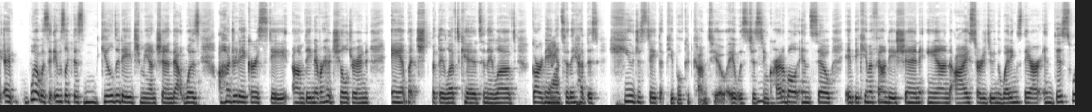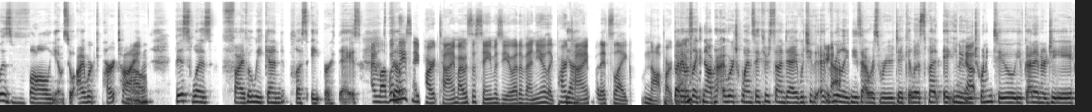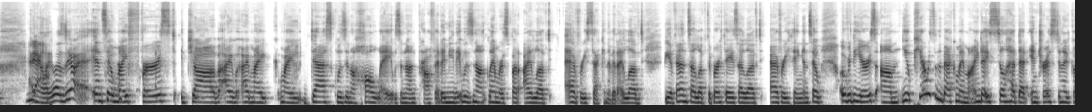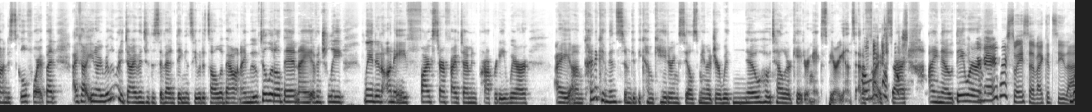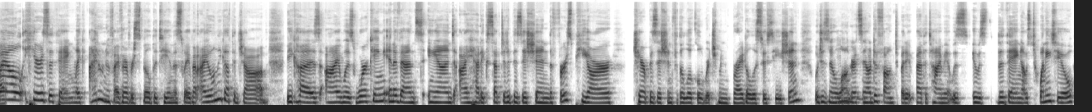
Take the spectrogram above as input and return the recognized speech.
uh, what was it? It was like this Gilded Age mansion that was a hundred acre estate. Um, they never had children, and but but they loved kids and they loved gardening, yeah. and so they had this huge estate that people could come to. It was just mm-hmm. incredible, and so it became a foundation. And I started doing the weddings there, and this was volume. So I worked part time. Wow. This was five a weekend plus eight birthdays. I love when so, they say part time. I was the same as you at a venue, like part time, yeah. but it's like not part time. But it was like not. I worked Wednesday through Sunday, which you yeah. really these hours were ridiculous. But it, you know, yeah. you're 22, you've got energy, and yeah. you're like, let's do it. And so my first job, I, I my my desk was in a hallway. It was a nonprofit. I mean, it was not glamorous, but I loved every second of it. I loved the events, I loved the birthdays, I loved everything. And so over the years, um, you know, PR was in the back of my mind. I still had that interest and I'd gone to school for it. But I thought, you know, I really want to dive into this event thing and see what it's all about. And I moved a little bit and I eventually landed on a five star, five diamond property where I um, kind of convinced him to become catering sales manager with no hotel or catering experience at a oh five star. I know they were You're very persuasive. I could see that. Well, here's the thing. Like, I don't know if I've ever spilled the tea in this way, but I only got the job because I was working in events and I had accepted a position, the first PR chair position for the local Richmond Bridal Association, which is no mm. longer it's now defunct, but it, by the time it was it was the thing. I was 22.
